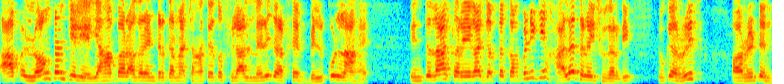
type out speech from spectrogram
आप लॉन्ग टर्म के लिए यहाँ पर अगर एंटर करना चाहते हो तो फ़िलहाल मेरी तरफ़ से बिल्कुल ना है। इंतज़ार करेगा जब तक कंपनी की हालत नहीं सुधरती, क्योंकि रिस्क और रिटर्न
